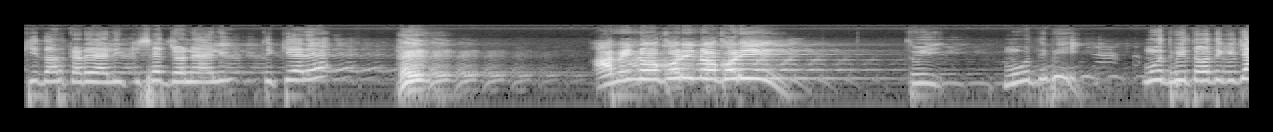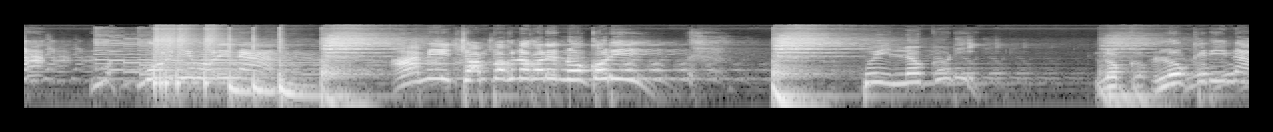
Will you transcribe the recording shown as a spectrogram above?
কি দরকারে আইলি? কিসের জন্য আইলি? তুই কে রে? আমি নগরী নগরী তুই মুখ দিবি মুখ দিবি তো ওদিকে যা। ম- মরি মরি না। আমি চম্পকনগরের নকরি। তুই লোকড়ি? লোক লোকরি না।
